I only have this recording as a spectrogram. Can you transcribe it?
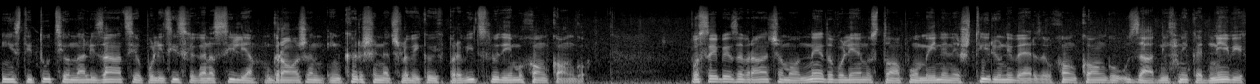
institucionalizacijo policijskega nasilja, grožen in kršenja človekovih pravic ljudem v Hongkongu. Posebej zavračamo nedovoljen vstop v omenjene štiri univerze v Hongkongu v zadnjih nekaj dnevih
